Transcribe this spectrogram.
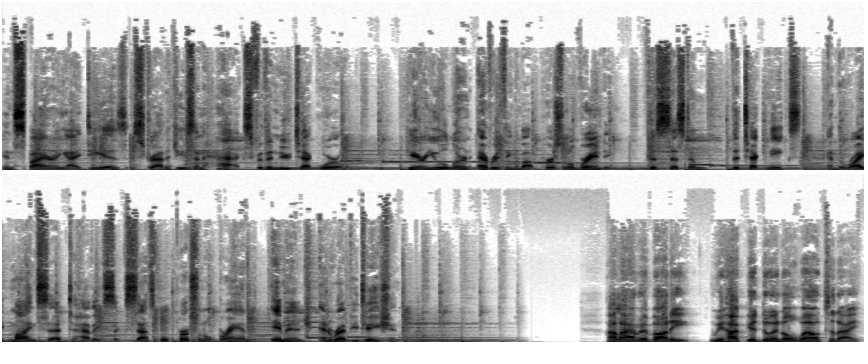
inspiring ideas, strategies, and hacks for the new tech world. Here you will learn everything about personal branding, the system, the techniques, and the right mindset to have a successful personal brand, image, and reputation. Hello, everybody. We hope you're doing all well today.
